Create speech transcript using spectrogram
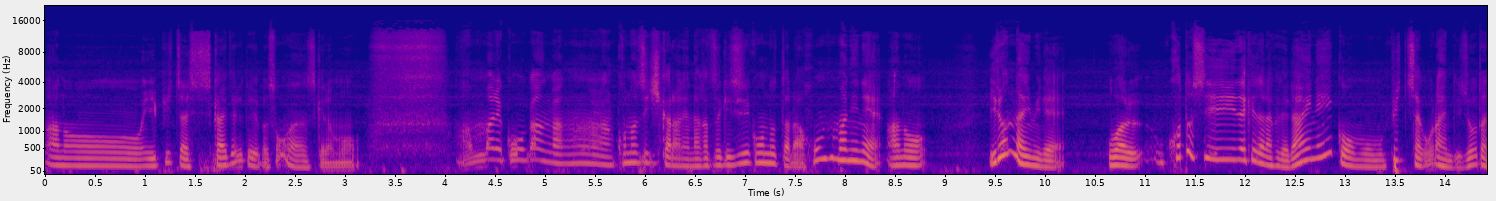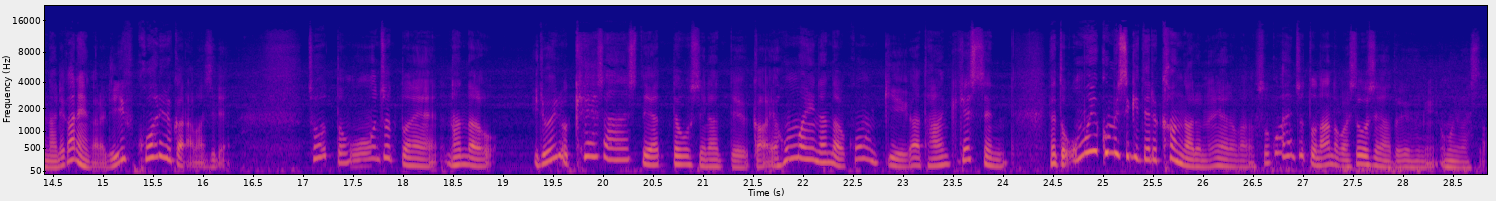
あのー、いいピッチャー控えてるといえばそうなんですけども、あんまりこうガンガンガンガンこの時期からね、中継ぎ吸い込んどったら、ほんまにね、あの、いろんな意味で終わる。今年だけじゃなくて来年以降もピッチャーがおらへんっていう状態になりかねへんから、リリーフ壊れるから、マジで。ちょっともうちょっとね、なんだろう。いろいろ計算してやってほしいなっていうか、いや、ほんまになんだろう、今季が短期決戦やと思い込みすぎてる感があるのね、やの。そこら辺ちょっとなんとかしてほしいなというふうに思いました。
